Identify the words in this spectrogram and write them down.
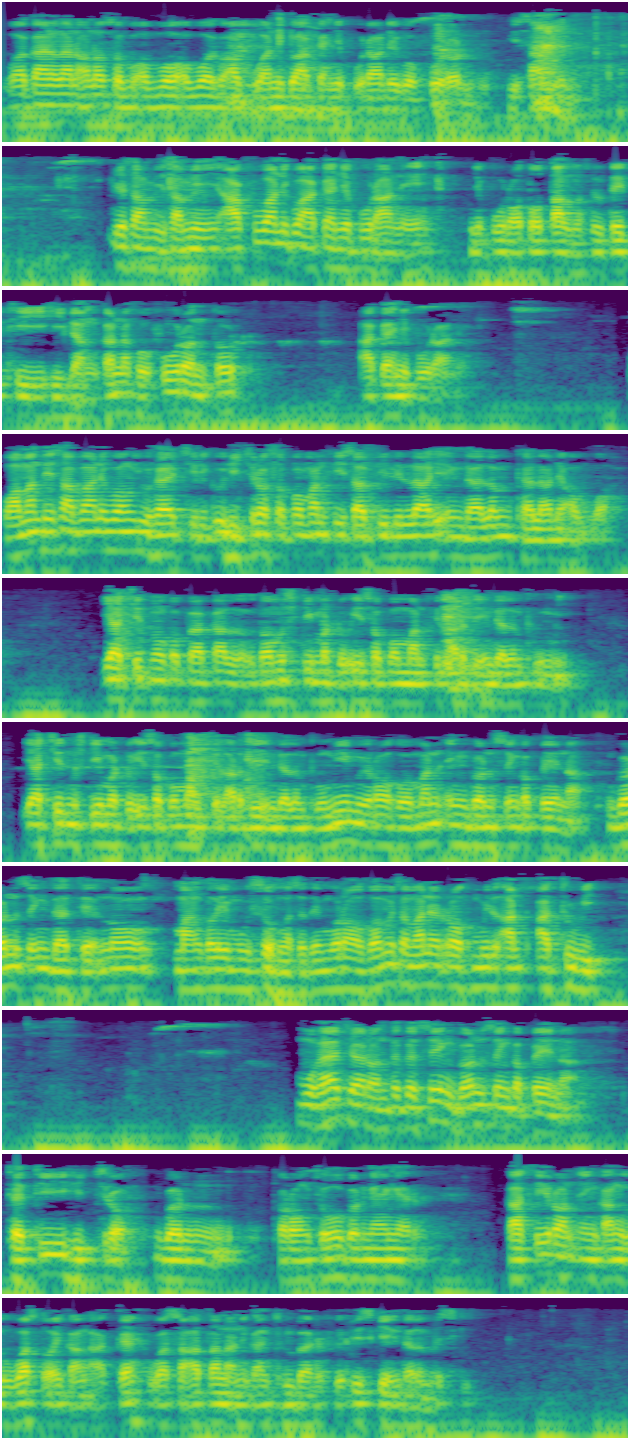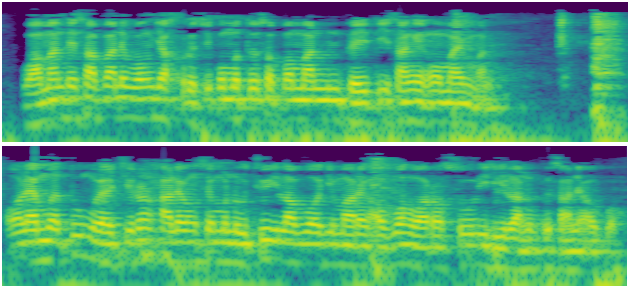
Wa kana sapa Allah Allah iku afuan iku akeh nyepurane kok furon bisa Ya sami-sami akuan iku akeh nyepurane, nyepuro total maksudnya dihilangkan furon tur akeh nyepurane. Wa man tisabani wong yuhajir iku hijrah sapa man fisabilillah ing dalem dalane Allah. Yajid mongko bakal utawa mesti metuki sapa man fil ardi ing dalem bumi. Yajid mesti metuki sapa man fil ardi ing dalem bumi mirahoman ing gon sing kepenak. Gon sing dadekno mangkele musuh maksudnya murahom samane rohmil adui muhajaron tegese nggon sing kepenak dadi hijrah nggon corong Jawa nggon ngenger kasiron ingkang luas to ingkang akeh wasaatan ingkang jembar fi rizki ing dalam rezeki Waman tesapane wong yakhrus iku metu sapa man min baiti sanging omahe man Oleh metu muhajirun hale wong sing menuju ila wahi maring Allah wa rasulih lan utusane Allah.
